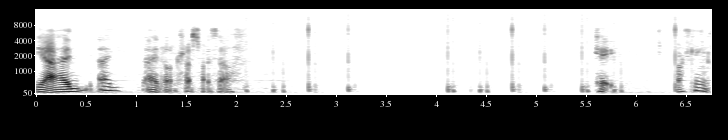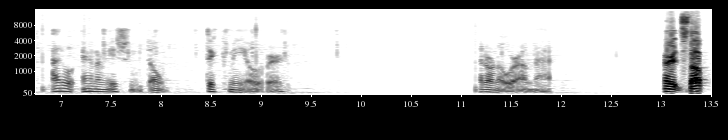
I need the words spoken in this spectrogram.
Yeah, I I I don't trust myself. Okay, fucking idle animation. Don't dick me over. I don't know where I'm at. Alright, stop.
